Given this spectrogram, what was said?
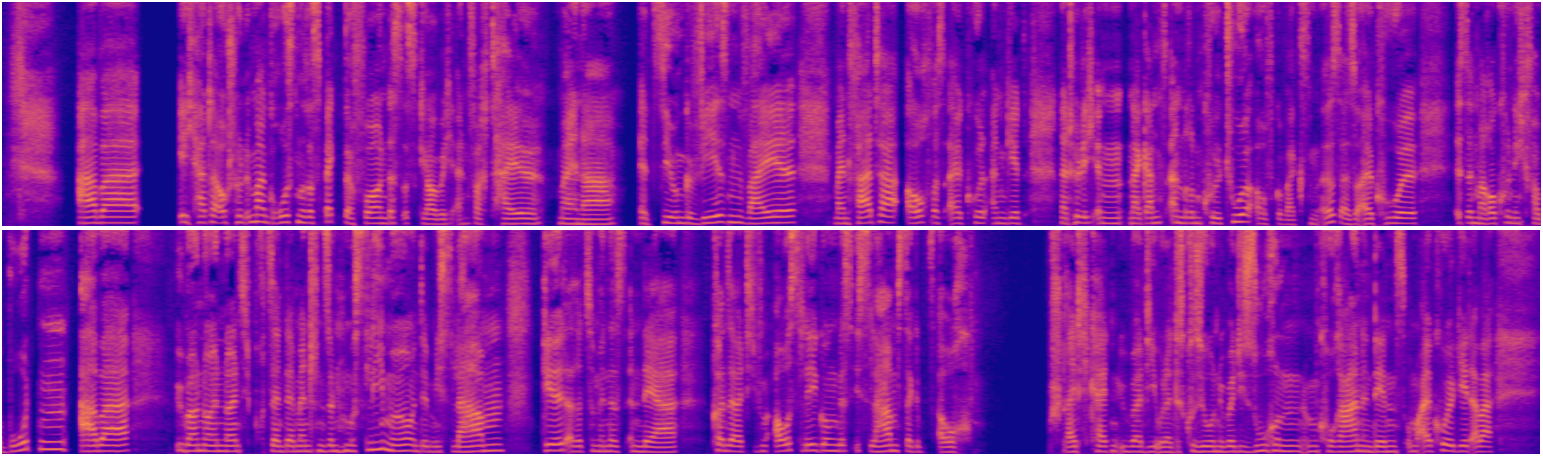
Aber ich hatte auch schon immer großen Respekt davor und das ist, glaube ich, einfach Teil meiner Erziehung gewesen, weil mein Vater auch, was Alkohol angeht, natürlich in einer ganz anderen Kultur aufgewachsen ist. Also Alkohol ist in Marokko nicht verboten, aber über 99 Prozent der Menschen sind Muslime und im Islam gilt, also zumindest in der konservativen Auslegung des Islams, da gibt es auch Streitigkeiten über die oder Diskussionen über die Suchen im Koran, in denen es um Alkohol geht, aber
